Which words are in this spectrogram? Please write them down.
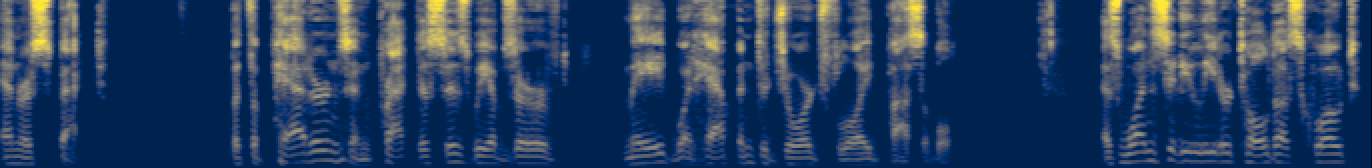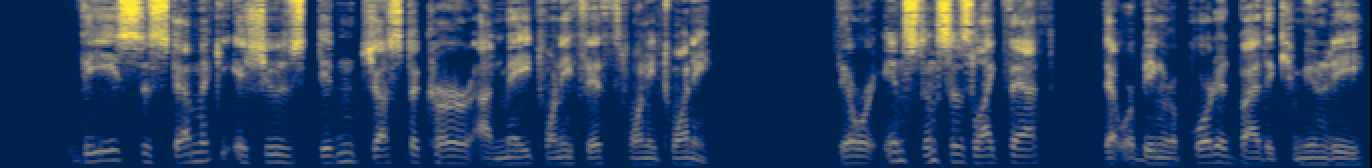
and respect. But the patterns and practices we observed made what happened to George Floyd possible. As one city leader told us, quote, these systemic issues didn't just occur on May 25th, 2020. There were instances like that that were being reported by the community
